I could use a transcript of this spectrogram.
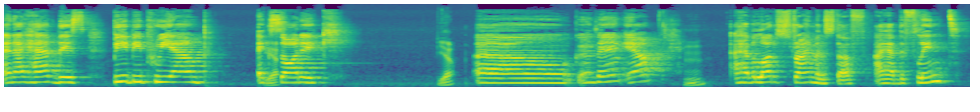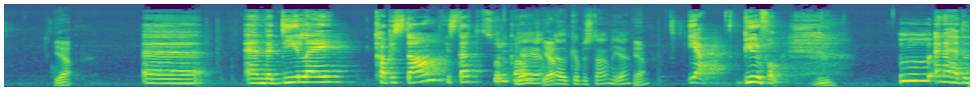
and I have this BB preamp exotic Yeah. uh, kind of thing. Yeah. I have a lot of Strymon stuff. I have the Flint Yeah. uh, and the delay Capistan. Is that what it called? Yeah, yeah, Yeah. El Capistan, yeah. Yeah. Yeah, beautiful. Ooh, and I have the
